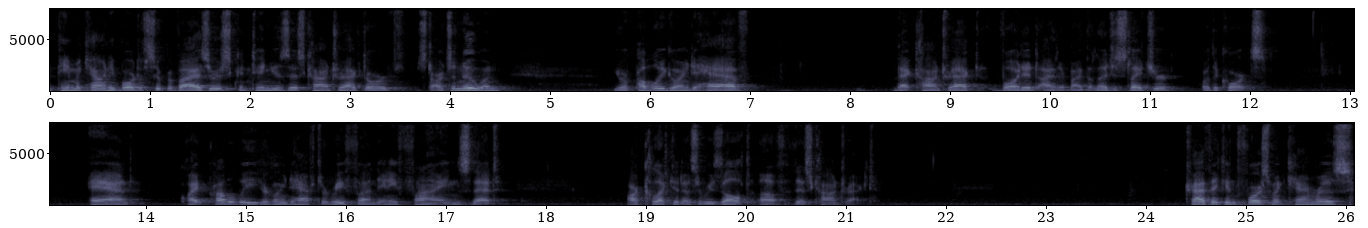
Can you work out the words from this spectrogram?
the Pima County Board of Supervisors continues this contract or starts a new one, you're probably going to have that contract voided either by the legislature or the courts. And quite probably, you're going to have to refund any fines that are collected as a result of this contract. Traffic enforcement cameras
